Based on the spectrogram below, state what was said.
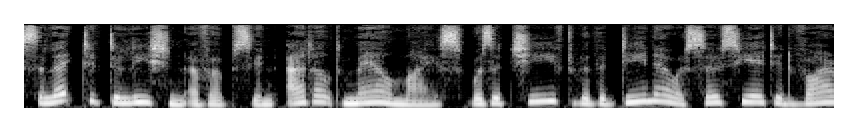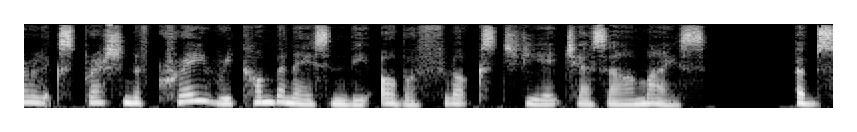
Selective deletion of OBS in adult male mice was achieved with adeno associated viral expression of Cre recombinase in the OB of floxed GHSR mice. OBS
